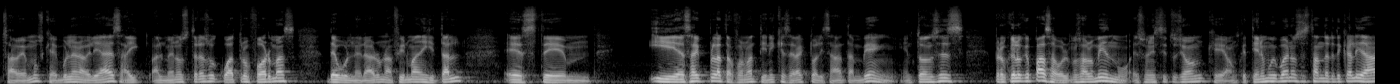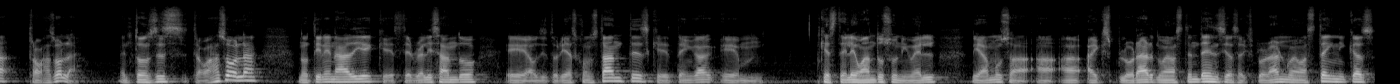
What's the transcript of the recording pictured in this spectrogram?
Sabemos que hay vulnerabilidades, hay al menos tres o cuatro formas de vulnerar una firma digital. Este, y esa plataforma tiene que ser actualizada también. Entonces, ¿pero qué es lo que pasa? Volvemos a lo mismo. Es una institución que, aunque tiene muy buenos estándares de calidad, trabaja sola. Entonces, trabaja sola, no tiene nadie que esté realizando eh, auditorías constantes, que tenga... Em, que esté elevando su nivel, digamos, a, explorar nuevas tendencias, a explorar nuevas técnicas.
